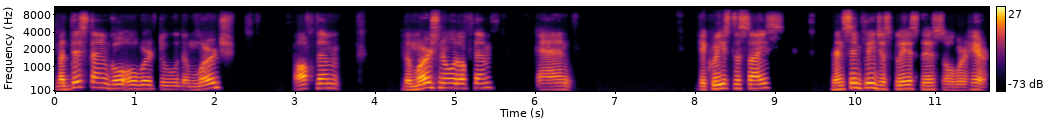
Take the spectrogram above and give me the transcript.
But this time go over to the merge of them the merge node of them and decrease the size, then simply just place this over here.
